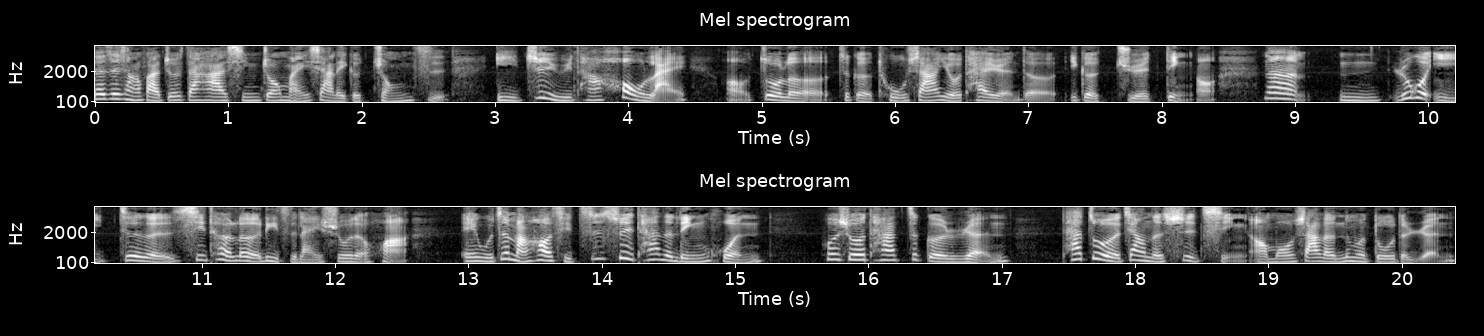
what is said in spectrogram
那这想法就是在他的心中埋下了一个种子，以至于他后来哦做了这个屠杀犹太人的一个决定哦。那嗯，如果以这个希特勒例子来说的话，诶，我真蛮好奇，之所以他的灵魂，或者说他这个人，他做了这样的事情啊，谋杀了那么多的人。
